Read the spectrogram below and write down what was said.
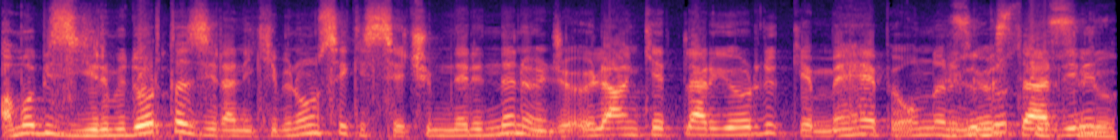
Ama biz 24 Haziran 2018 seçimlerinden önce öyle anketler gördük ki MHP onların %4 gösterdiğinin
